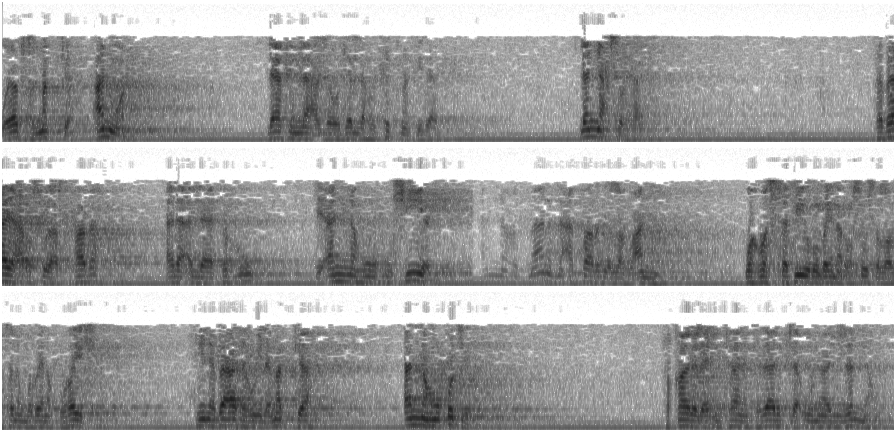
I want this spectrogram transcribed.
ويدخل مكة عنوة لكن الله عز وجل له الحكمة في ذلك. لن يحصل هذا. فبايع الرسول أصحابه على ألا يفروا لأنه أشيع أن عثمان بن عفان رضي الله عنه وهو السفير بين الرسول صلى الله عليه وسلم وبين قريش حين بعثه إلى مكة أنه قتل. فقال لئن كان كذلك لأناجزنهم.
